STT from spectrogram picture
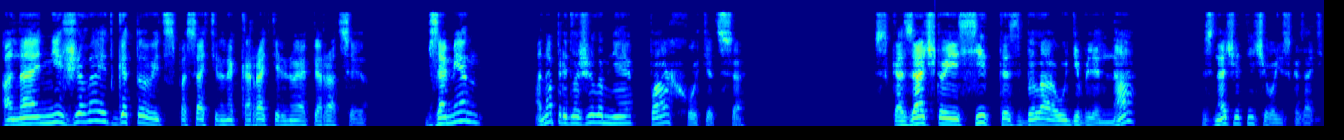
она не желает готовить спасательно-карательную операцию. Взамен она предложила мне поохотиться. Сказать, что Иситес была удивлена, значит ничего не сказать.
